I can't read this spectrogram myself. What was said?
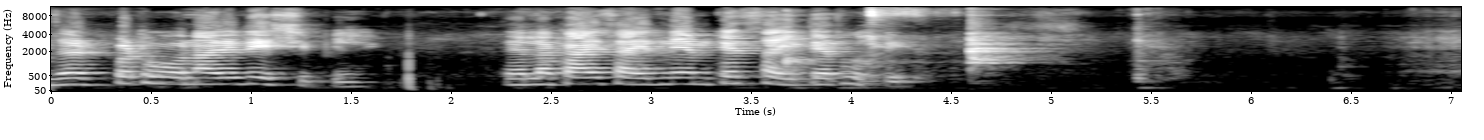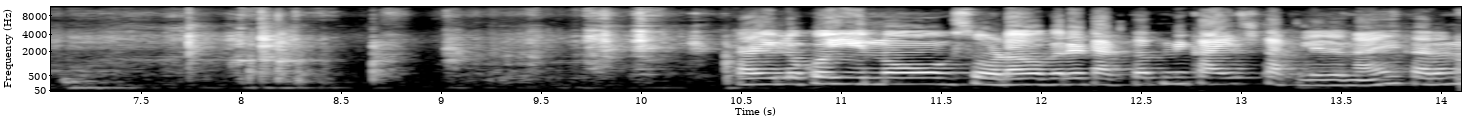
झटपट होणारी रेसिपी त्याला काय साहित्य नेमक्याच साहित्यात होते. काही लोक इनो सोडा वगैरे टाकतात. मी काहीच टाकलेलं नाही कारण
